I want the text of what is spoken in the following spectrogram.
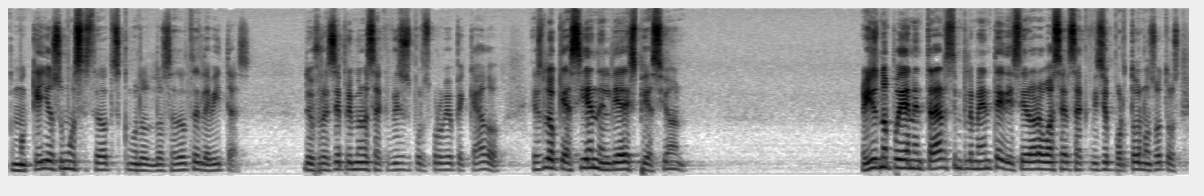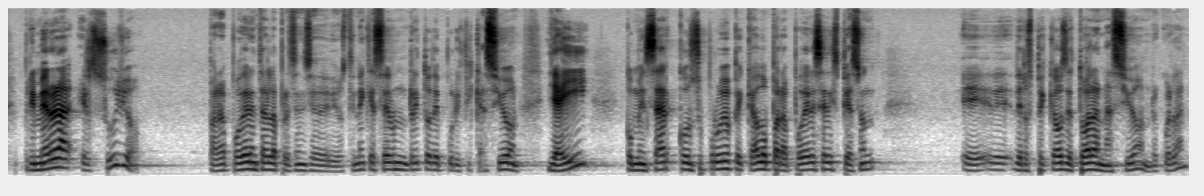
como aquellos sumos sacerdotes, como los, sacerdotes levitas, de ofrecer primero sacrificios por su propio pecado. Es lo que hacían el día de expiación. Ellos no podían entrar simplemente y decir, ahora voy a hacer sacrificio por todos nosotros. Primero era el suyo para poder entrar a la presencia de Dios. Tiene que ser un rito de purificación. Y ahí comenzar con su propio pecado para poder hacer expiación eh, de, los pecados de toda la nación. ¿Recuerdan?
